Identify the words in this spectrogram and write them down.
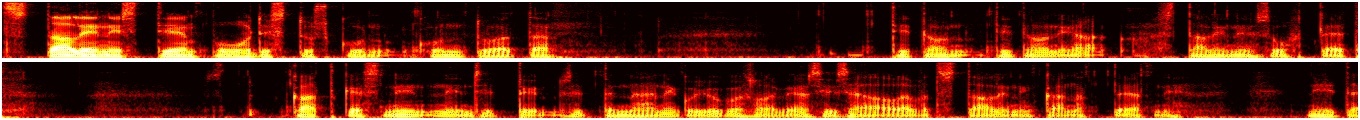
stalinistien puhdistus, kun, kun tuota, Titon, Titon ja Stalinin suhteet katkesi, niin, niin sitten, sitten nämä niin Jugoslavian sisällä olevat Stalinin kannattajat, niin niitä,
